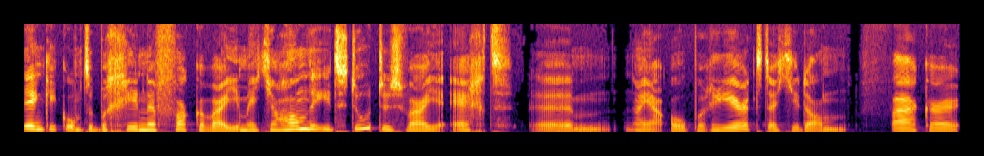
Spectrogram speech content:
denk ik om te beginnen vakken waar je met je handen iets doet. Dus waar je echt um, nou ja, opereert. Dat je dan vaker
